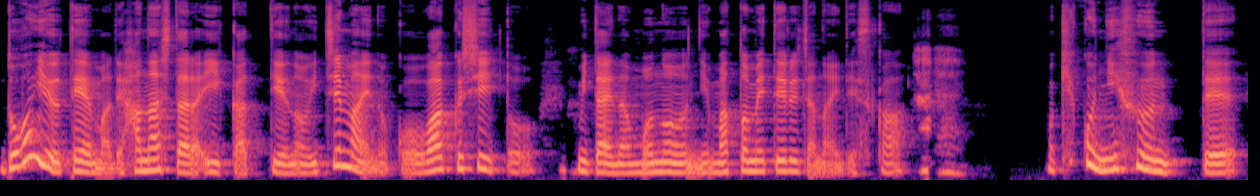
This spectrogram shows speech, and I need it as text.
どういうテーマで話したらいいかっていうのを一枚のこうワークシートみたいなものにまとめてるじゃないですか。結構2分って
